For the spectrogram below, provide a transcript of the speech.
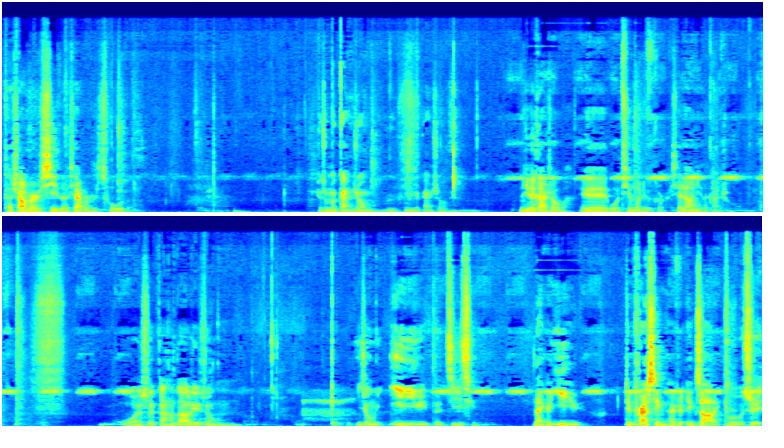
它上边是细的，下边是粗的。有什么感受吗？你你的感受？你的感受吧，因为我听过这个歌，先聊你的感受。我是感受到了一种一种异域的激情，哪个抑郁？depressing 还是 exotic？我是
